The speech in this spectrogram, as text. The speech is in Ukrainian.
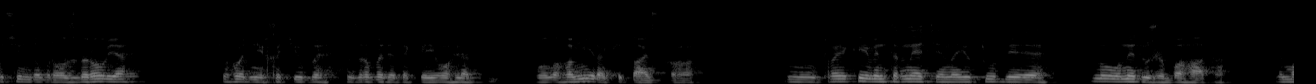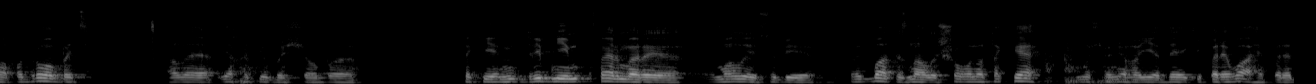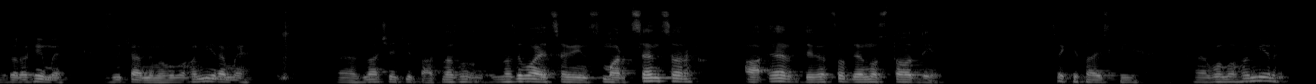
Усім доброго здоров'я. Сьогодні хотів би зробити такий огляд вологоміра китайського, про який в інтернеті на Ютубі ну, не дуже багато. Нема подробиць, але я хотів би, щоб е, такі дрібні фермери могли собі придбати, знали, що воно таке, тому що в нього є деякі переваги перед дорогими звичайними вологомірами. Е, Значить, і так, називається він Smart Sensor AR991. Це китайський е, вологомір.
